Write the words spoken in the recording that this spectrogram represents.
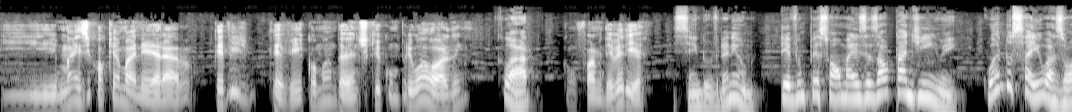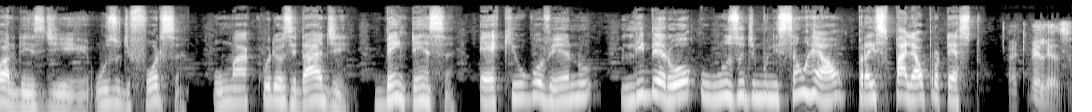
E, mas de qualquer maneira, teve, teve comandante que cumpriu a ordem Claro. conforme deveria. Sem dúvida nenhuma. Teve um pessoal mais exaltadinho, hein? Quando saiu as ordens de uso de força, uma curiosidade bem tensa é que o governo liberou o uso de munição real para espalhar o protesto. Ah, que beleza.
